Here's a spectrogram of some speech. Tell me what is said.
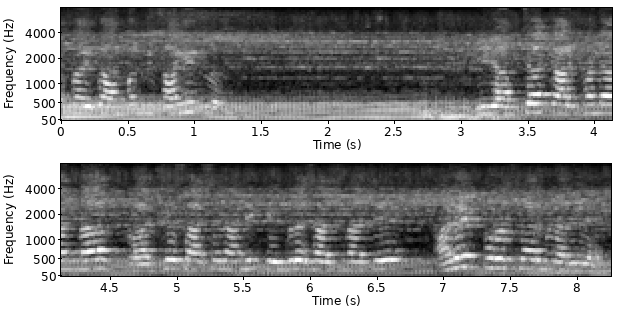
आता इथं अहमदनी सांगितलं की आमच्या कारखान्यांना राज्य शासन आणि केंद्र शासनाचे अनेक पुरस्कार मिळालेले आहेत.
